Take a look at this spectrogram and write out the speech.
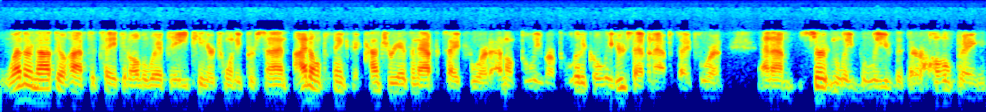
Whether or not they'll have to take it all the way up to 18 or 20 percent, I don't think the country has an appetite for it. I don't believe our political leaders have an appetite for it, and I certainly believe that they're hoping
